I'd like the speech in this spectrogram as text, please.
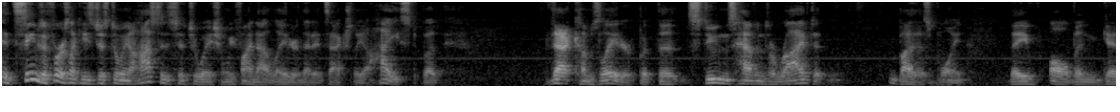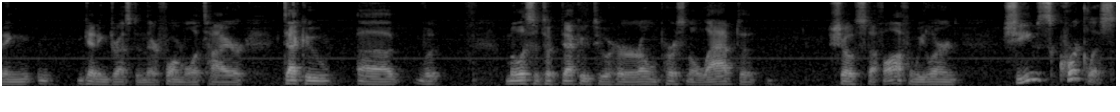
it seems at first like he's just doing a hostage situation. We find out later that it's actually a heist, but that comes later. But the students haven't arrived at by this point. They've all been getting getting dressed in their formal attire. Deku, uh, Melissa took Deku to her own personal lab to show stuff off, and we learned she's quirkless.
